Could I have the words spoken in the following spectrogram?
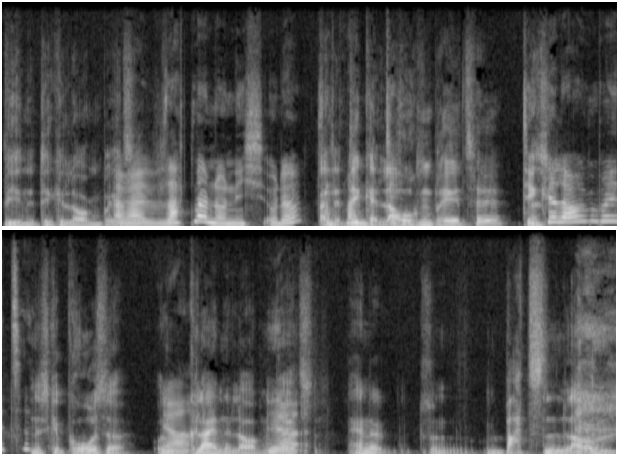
Wie eine dicke Laugenbrezel. Aber sagt man doch nicht, oder? eine Sagt man dicke dick- Laugenbrezel? Dicke Laugenbrezel? Es, es gibt große und Ja. kleine Laugenbrezeln. Ja. ne, so ein Batzen Laugen,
